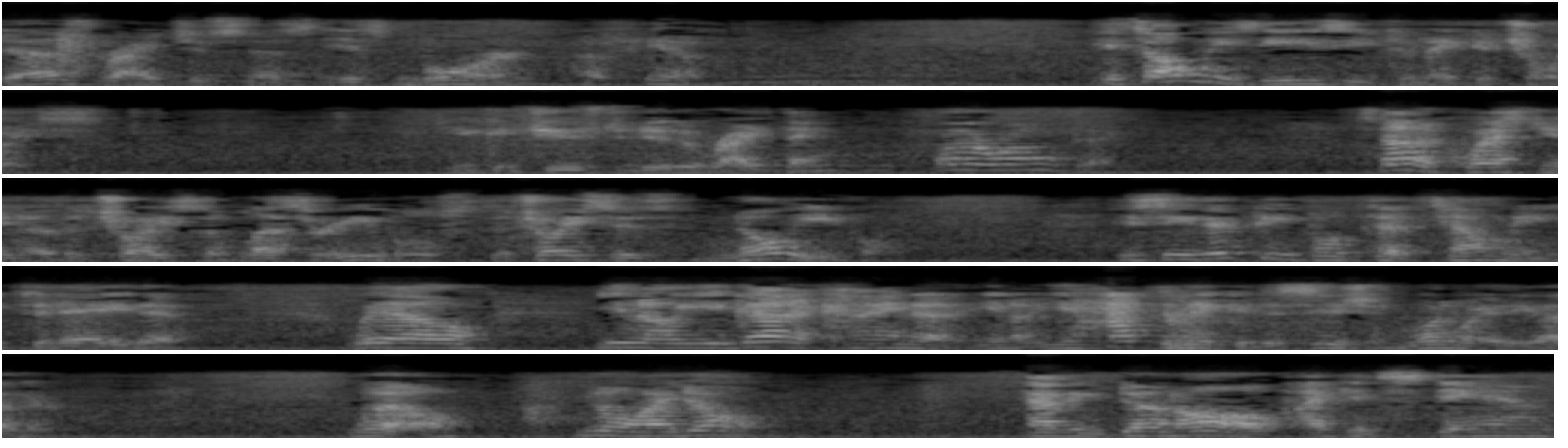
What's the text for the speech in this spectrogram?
does righteousness is born of him. It's always easy to make a choice. You can choose to do the right thing or the wrong thing. It's not a question of the choice of lesser evils. The choice is no evil. You see, there are people that tell me today that, well, you know, you got to kind of, you know, you have to make a decision one way or the other. Well, no, I don't. Having done all, I can stand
